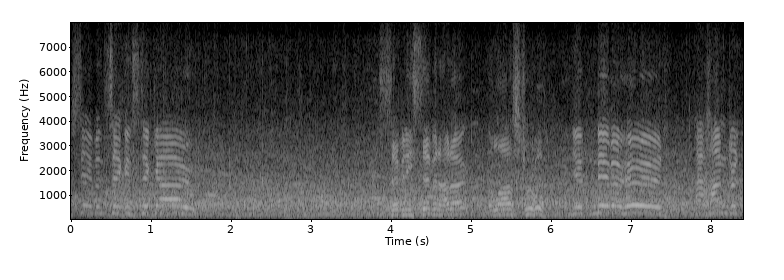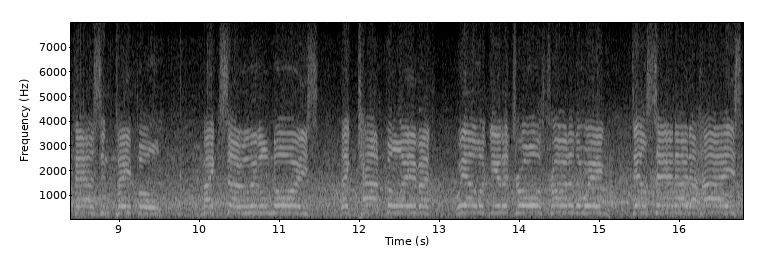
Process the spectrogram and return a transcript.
Seven seconds to go. 77, Hutto, the last straw. You've never heard a hundred thousand people make so little noise. They can't believe it. We are looking at a draw, throw it in the wing. Dal Santo to Hayes.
